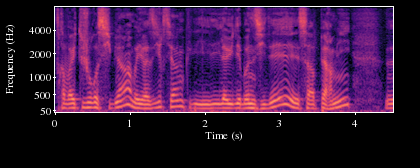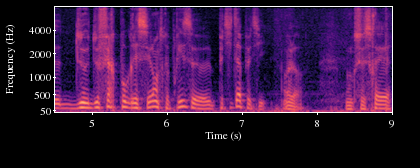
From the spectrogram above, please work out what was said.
travaille toujours aussi bien, bah, il va se dire tiens, il, a eu des bonnes idées et ça a permis euh, de, faire progresser l'entreprise euh, petit à petit. Voilà. Donc ce serait,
